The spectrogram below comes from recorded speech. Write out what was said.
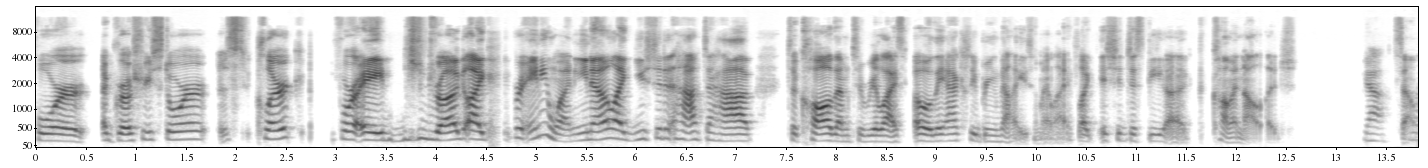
for a grocery store clerk, for a drug, like for anyone, you know, like you shouldn't have to have to call them to realize, oh, they actually bring value to my life. Like it should just be a common knowledge. Yeah. So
